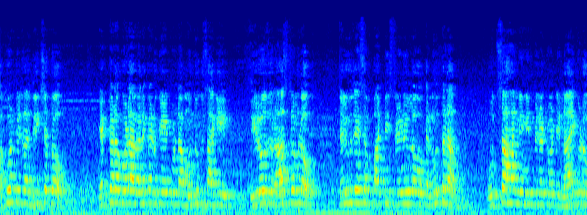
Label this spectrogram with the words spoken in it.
అకుంఠిత దీక్షతో ఎక్కడ కూడా వెనకడుగేయకుండా ముందుకు సాగి ఈరోజు రాష్ట్రంలో తెలుగుదేశం పార్టీ శ్రేణుల్లో ఒక నూతన ఉత్సాహాన్ని నింపినటువంటి నాయకుడు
